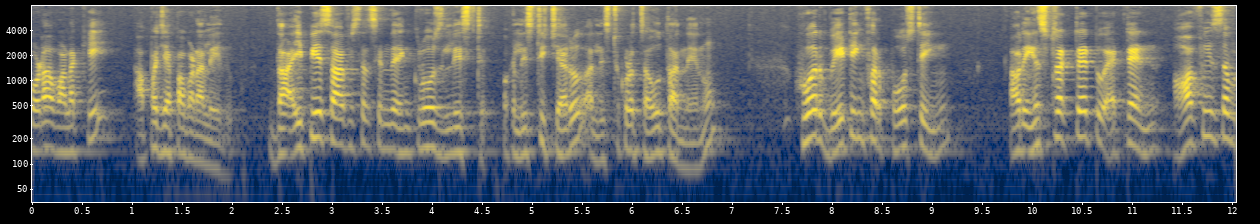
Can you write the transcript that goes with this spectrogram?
కూడా వాళ్ళకి అప్పజెప్పబడలేదు. The IPS officers in the enclose list ఒక లిస్ట్ ఇచ్చారు. ఆ లిస్ట్ కూడా చదువుతాను నేను. Who are waiting for posting are instructed to attend office of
